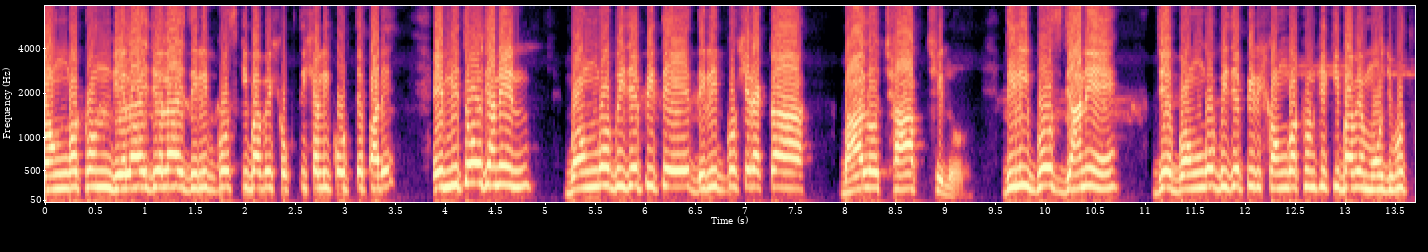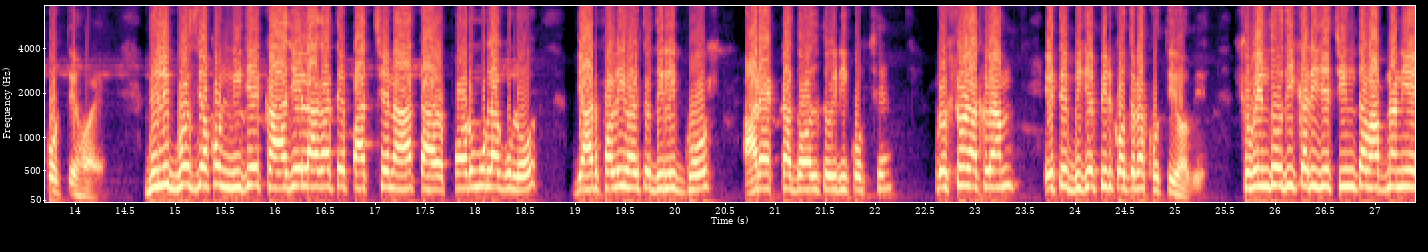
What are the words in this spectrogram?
সংগঠন জেলায় জেলায় দিলীপ ঘোষ কীভাবে শক্তিশালী করতে পারে। এমনিতেও জানেন, বঙ্গ বিজেপিতে দিলীপ ঘোষের একটা ভালো ছাপ ছিল। দিলীপ ঘোষ জানে যে বঙ্গ বিজেপির সংগঠনকে কীভাবে মজবুত করতে হয়। দিলীপ ঘোষ যখন নিজে কাজে লাগাতে পারছে না, তার ফর্মুলাগুলো যার ফলেই হয়তো দিলীপ ঘোষ আর একটা দল তৈরি করছে। প্রশ্ন রাখলাম, এতে বিজেপির কতটা ক্ষতি হবে? শুভেন্দু অধিকারী যে চিন্তা ভাবনা নিয়ে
